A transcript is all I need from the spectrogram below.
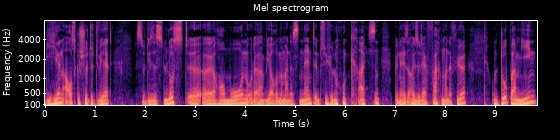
Gehirn ausgeschüttet wird. so dieses Lusthormon äh, oder wie auch immer man das nennt im Psychologenkreisen. Bin ja jetzt auch nicht so der Fachmann dafür. Und Dopamin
